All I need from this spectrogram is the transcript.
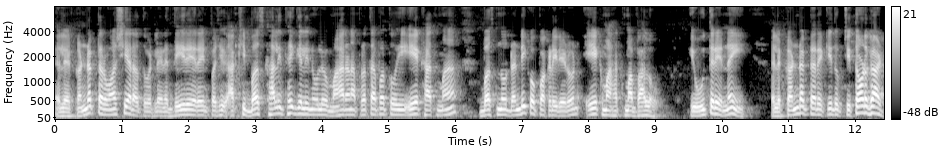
એટલે કંડક્ટર હોશિયાર હતો એટલે એને ધીરે રહીને પછી આખી બસ ખાલી થઈ ગયેલી ને ઓલો મહારાણા પ્રતાપ હતો, એ એક હાથમાં બસનો દંડીકો પકડી રહેલો ને એક હાથમાં ભાલો. એ ઉતરે નહીં. એટલે કંડક્ટરે કીધું ચિત્તોડઘાટ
